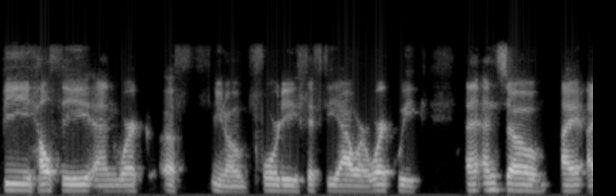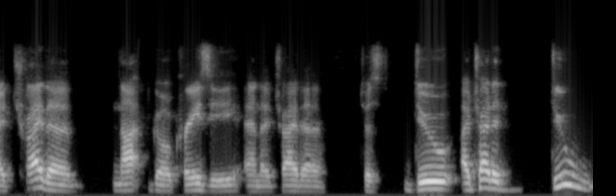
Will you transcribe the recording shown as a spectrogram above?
be healthy and work a you know 40 50 hour work week and, and so i i try to not go crazy and i try to just do i try to do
